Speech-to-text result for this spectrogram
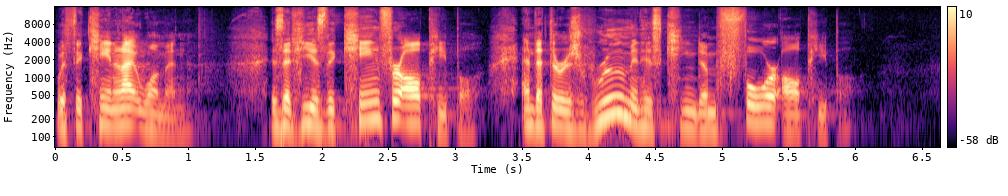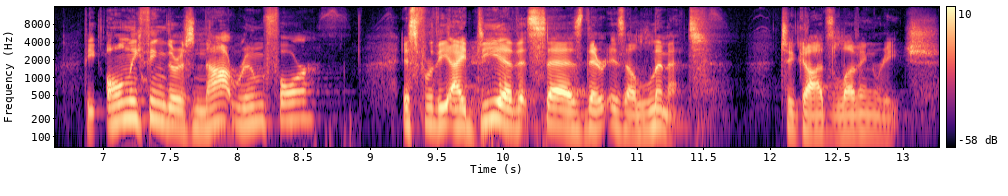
with the Canaanite woman is that he is the king for all people and that there is room in his kingdom for all people. The only thing there is not room for is for the idea that says there is a limit to God's loving reach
